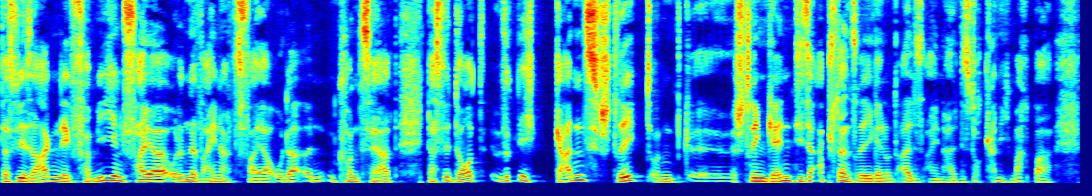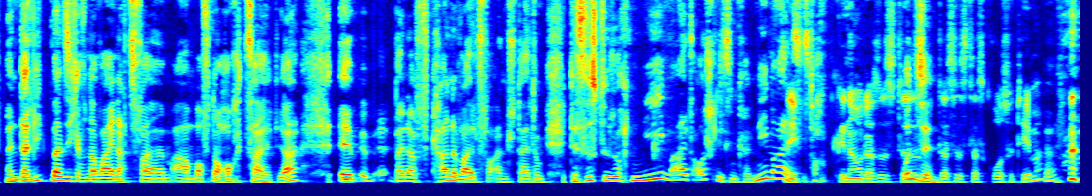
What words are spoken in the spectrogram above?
dass wir sagen, eine Familienfeier oder eine Weihnachtsfeier oder ein Konzert, dass wir dort wirklich ganz strikt und äh, stringent diese Abstandsregeln und alles einhalten. Ist doch gar nicht machbar. Man, da liegt man sich auf einer Weihnachtsfeier im Arm, auf einer Hochzeit, ja, äh, äh bei einer Karnevalsveranstaltung. Das wirst du doch niemals ausschließen können. Niemals. Nee, ist doch genau das ist das, Unsinn. das ist das große Thema, ja?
